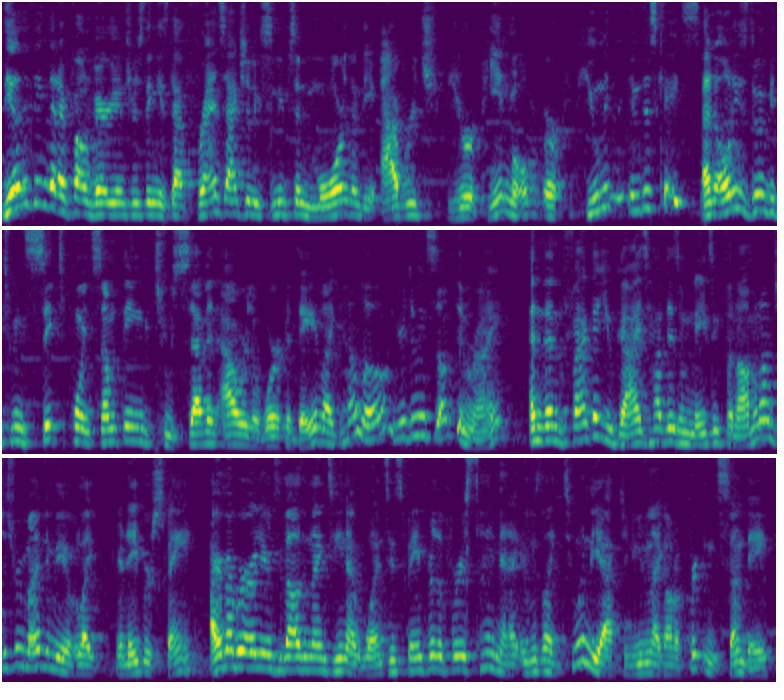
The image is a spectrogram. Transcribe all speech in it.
The other thing that I found very interesting is that France actually sleeps in more than the average European or human in this case, and only is doing between six point something to seven hours of work a day. Like, hello, you're doing something right. And then the fact that you guys have this amazing phenomenon just reminded me of like your neighbor Spain. I remember earlier in 2019, I went to Spain for the first time, and it was like two in the afternoon, like on a freaking Sunday,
